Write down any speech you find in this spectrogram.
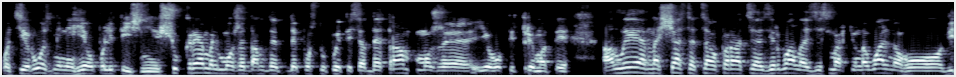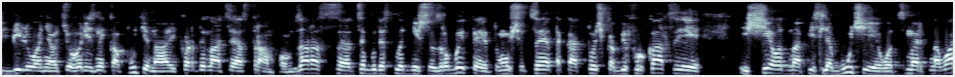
Оці розміни геополітичні, що Кремль може там де, де поступитися, де Трамп може його підтримати. Але на щастя, ця операція зірвалася зі смертю Навального відбілювання цього різника Путіна і координація з Трампом. Зараз е, це буде складніше зробити, тому що це така точка біфуркації. І ще одна після Бучі, от смерть Навального,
